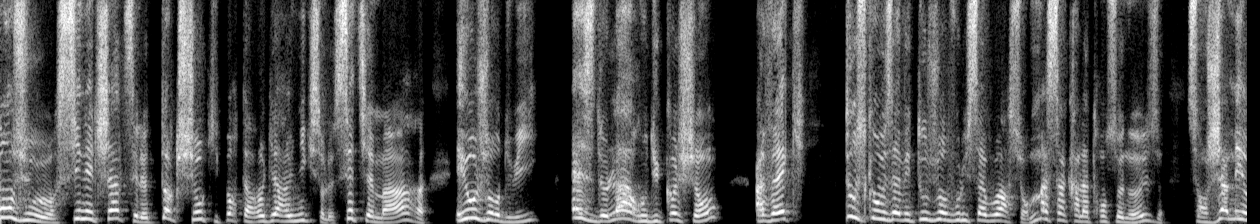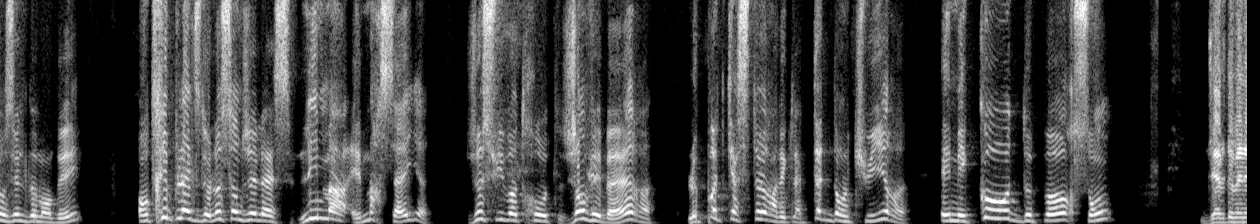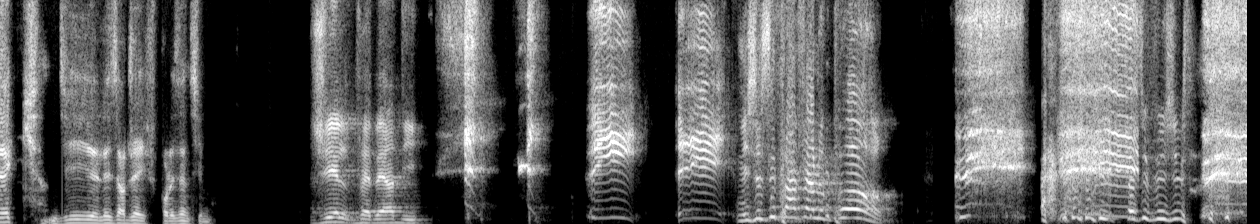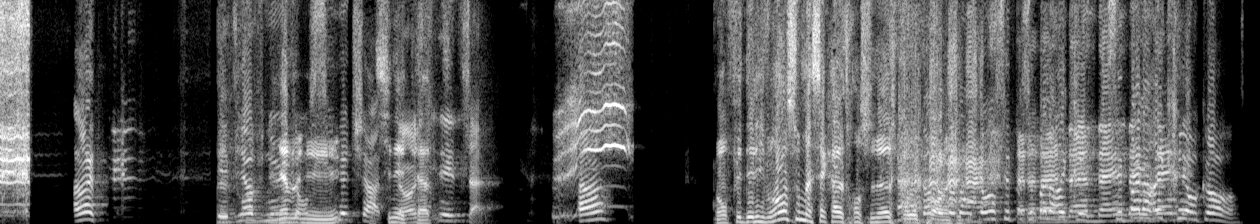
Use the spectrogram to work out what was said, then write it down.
Bonjour, Cinéchat, c'est le talk show qui porte un regard unique sur le 7e art. Et aujourd'hui, est-ce de l'art ou du cochon Avec tout ce que vous avez toujours voulu savoir sur Massacre à la tronçonneuse, sans jamais oser le demander. En triplex de Los Angeles, Lima et Marseille, je suis votre hôte Jean Weber, le podcasteur avec la tête dans le cuir, et mes co-hôtes de port sont Jeff Domenech, dit Laser Jeff pour les intimes. Gilles Weber dit mais je sais pas faire le porc. Ça suffit, Gilles. Arrête. Et bienvenue, Bienvenue dans Cinéchat. Non, Cinéchat. Hein On fait délivrance ou massacre à la tronçonneuse pour le non, port non, non, non, pas, c'est pas la récré. C'est pas la récré encore.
